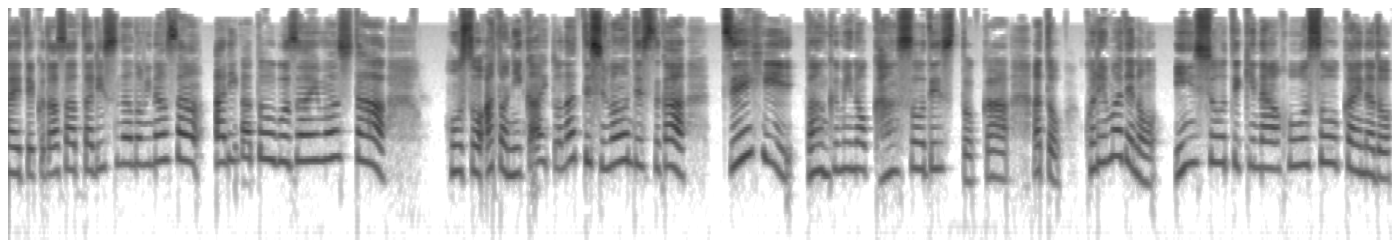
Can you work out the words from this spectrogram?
えてくださったリスナーの皆さん、ありがとうございました。放送あと2回となってしまうんですが、ぜひ番組の感想ですとか、あとこれまでの印象的な放送回など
